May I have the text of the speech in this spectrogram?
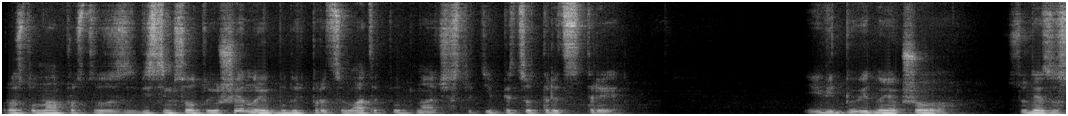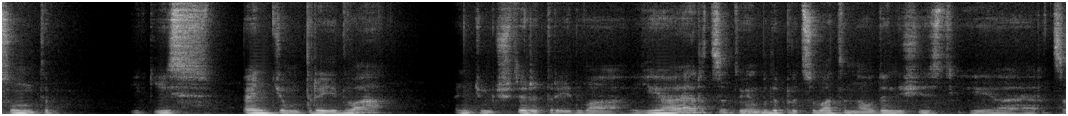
просто-напросто з 800 шиною будуть працювати тут на частоті 533. І відповідно, якщо сюди засунути якийсь Pentium 3.2, Pentium 4 3.2 ГГц, то він буде працювати на 1,6 ГГц.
